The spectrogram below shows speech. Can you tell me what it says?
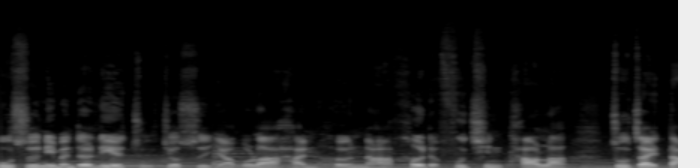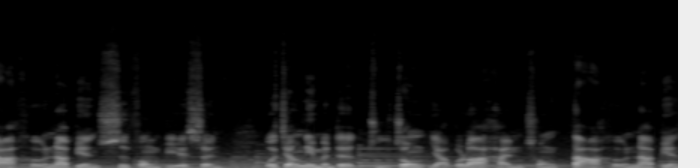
古时你们的列祖就是亚伯拉罕和拿赫的父亲他拉，住在大河那边侍奉别神。我将你们的祖宗亚伯拉罕从大河那边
